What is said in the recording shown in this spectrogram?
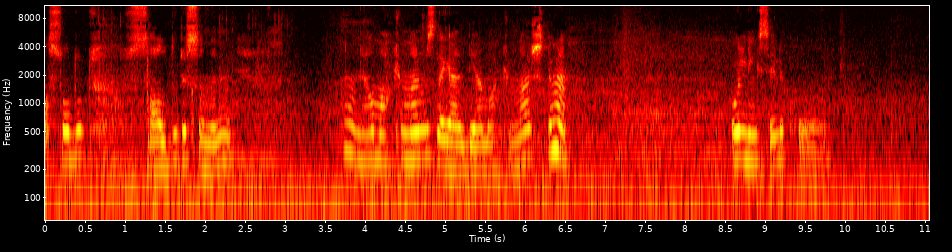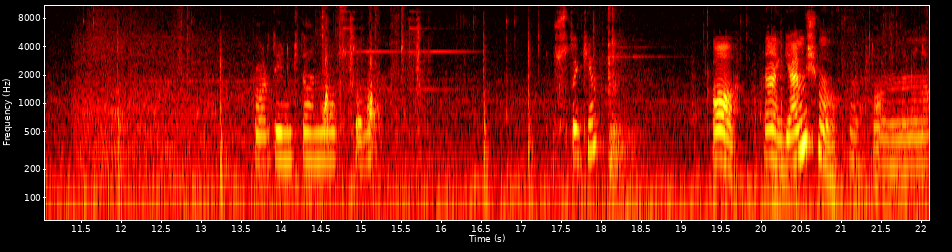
Asolut saldırı sanırım. Ya mahkumlarımız da geldi ya mahkumlar değil mi? Holding seli. Guardian iki tane daha tutalım. Usta kim? Aa, ha gelmiş mi o? Ha, tamam ben ona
